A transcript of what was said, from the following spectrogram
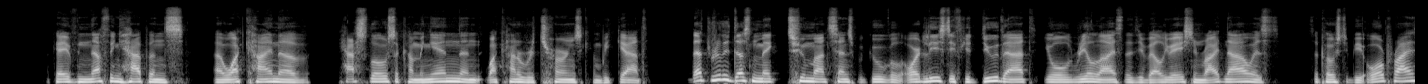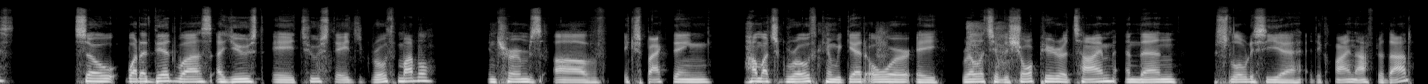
Okay, if nothing happens, uh, what kind of cash flows are coming in and what kind of returns can we get? that really doesn't make too much sense with Google, or at least if you do that, you'll realize that the valuation right now is supposed to be overpriced. So what I did was I used a two-stage growth model in terms of expecting how much growth can we get over a relatively short period of time and then slowly see a, a decline after that.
